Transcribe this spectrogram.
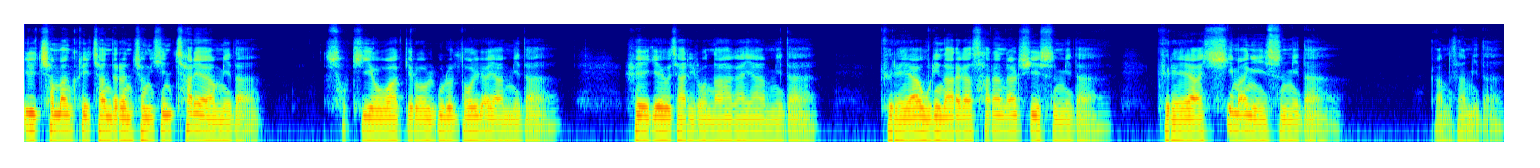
1천만 크리스찬들은 정신 차려야 합니다. 속히 여호와께로 얼굴을 돌려야 합니다. 회개의 자리로 나아가야 합니다. 그래야 우리나라가 살아날 수 있습니다. 그래야 희망이 있습니다. 감사합니다.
